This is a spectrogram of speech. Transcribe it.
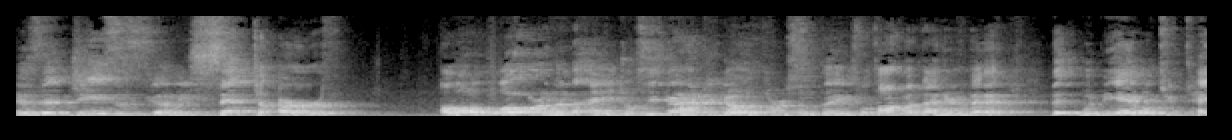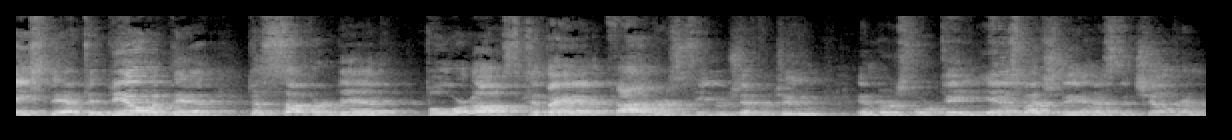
is that Jesus is going to be sent to earth a little lower than the angels. He's going to have to go through some things. We'll talk about that here in a minute. That would be able to taste death, to deal with death, to suffer death for us. Skip ahead five verses, Hebrews chapter 2 and verse 14. Inasmuch then as the children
